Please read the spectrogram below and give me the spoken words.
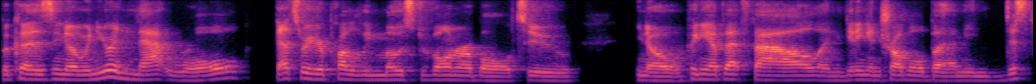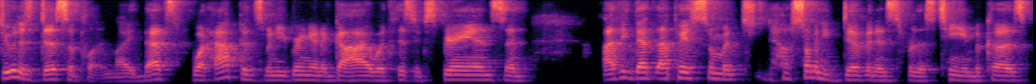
because you know when you're in that role, that's where you're probably most vulnerable to, you know, picking up that foul and getting in trouble. But I mean, this dude is disciplined. Like that's what happens when you bring in a guy with his experience, and I think that that pays so much, so many dividends for this team because,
